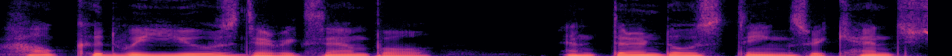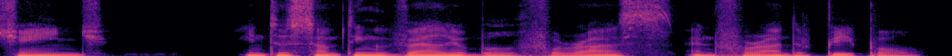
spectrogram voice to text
how could we use their example and turn those things we can't change into something valuable for us and for other people.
